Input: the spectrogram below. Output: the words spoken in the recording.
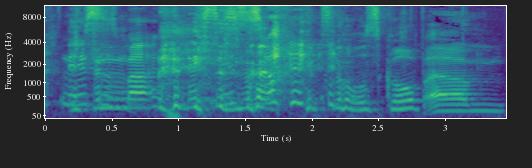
Nächstes bin, Mal. Nächstes Mal Mal. gibt's ein Horoskop. Ähm,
